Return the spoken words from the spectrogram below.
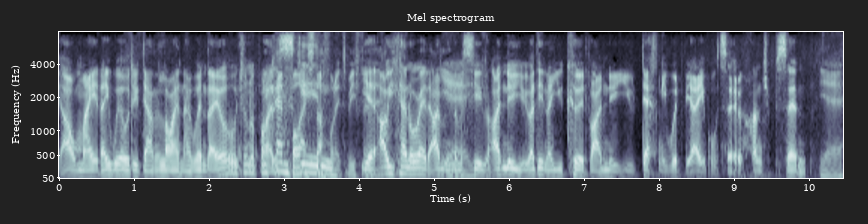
Oh mate, they will do down the line though, wouldn't they? Oh, do you want to buy You can buy skin? stuff on it, to be fair. Yeah. Oh, you can already. I mean, Yeah, I'm assuming. I knew you. I didn't know you could, but I knew you definitely would be able to. Hundred percent. Yeah.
